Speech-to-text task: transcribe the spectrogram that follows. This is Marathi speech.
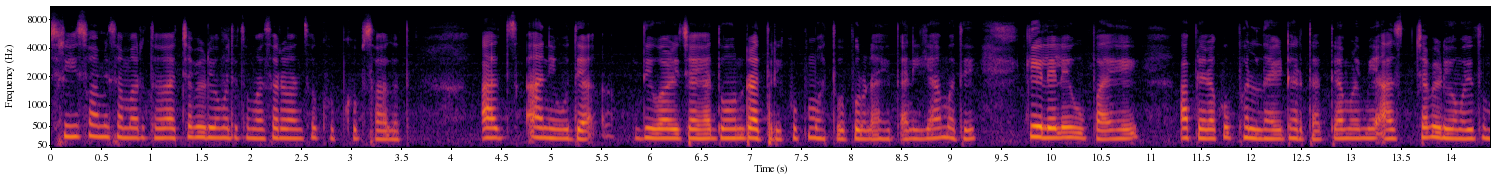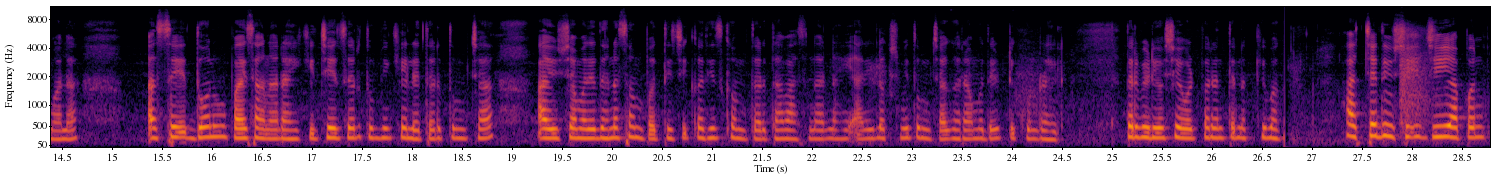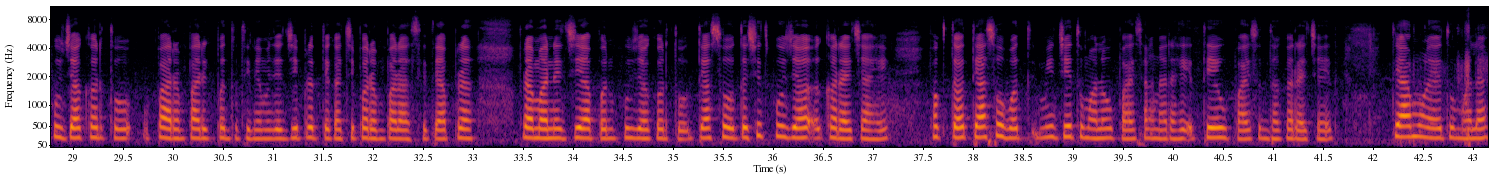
श्री स्वामी समर्थ. आजच्या व्हिडिओमध्ये तुम्हा सर्वांचं खूप खूप स्वागत. आज आणि उद्या दिवाळीच्या ह्या दोन रात्री खूप महत्त्वपूर्ण आहेत आणि यामध्ये केलेले उपाय हे आपल्याला खूप फलदायी ठरतात. त्यामुळे मी आजच्या व्हिडिओमध्ये तुम्हाला असे दोन उपाय सांगणार आहे की जे जर तुम्ही केले तर तुमच्या आयुष्यामध्ये धनसंपत्तीची कधीच कमतरता भासणार नाही आणि लक्ष्मी तुमच्या घरामध्ये टिकून राहील. तर व्हिडिओ शेवटपर्यंत नक्की बघा. आजच्या दिवशी जी आपण पूजा करतो पारंपरिक पद्धतीने म्हणजे जी प्रत्येकाची परंपरा असते त्या प्र प्रमाणे जी आपण पूजा करतो त्या सो तशीच पूजा करायची आहे. फक्त त्यासोबत मी जे तुम्हाला उपाय सांगणार आहे ते उपायसुद्धा करायचे आहेत. त्यामुळे तुम्हाला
